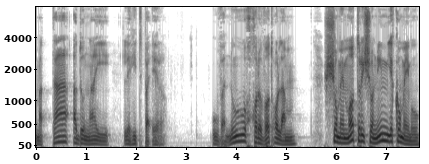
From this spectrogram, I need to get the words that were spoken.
מטה אדוני להתפאר. ובנו חורבות עולם, שוממות ראשונים יקוממו,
